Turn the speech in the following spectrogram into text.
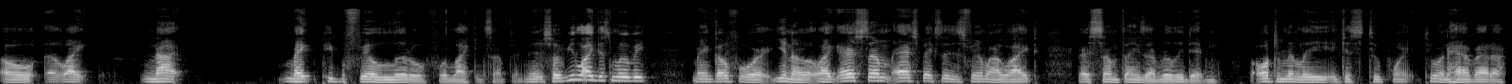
oh, uh, like, not make people feel little for liking something. So if you like this movie, man, go for it. You know, like there's some aspects of this film I liked. There's some things I really didn't. But ultimately, it gets two point two and a half out of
